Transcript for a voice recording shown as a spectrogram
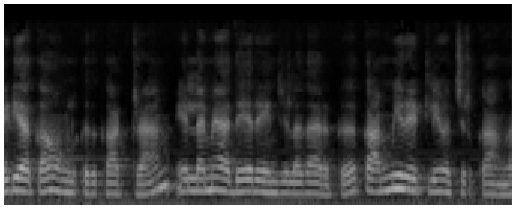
ஐடியாக்காக உங்களுக்கு இது காட்டுறேன். எல்லாமே அதே ரேஞ்சில் தான் இருக்குது கம்மி ரேட்லேயும் வச்சுருக்காங்க.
